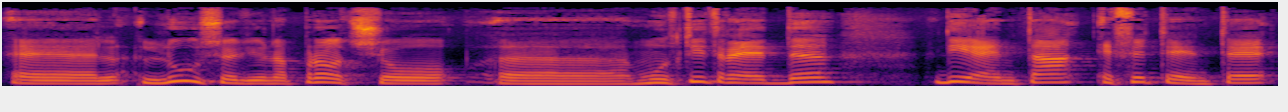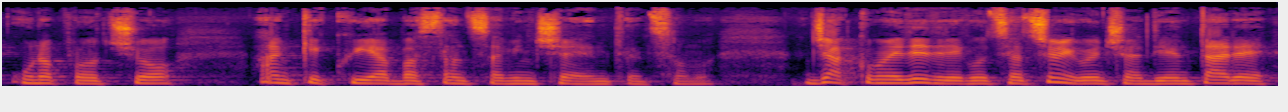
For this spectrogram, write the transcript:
eh, l'uso di un approccio eh, multithread diventa effettivamente un approccio anche qui abbastanza vincente. Insomma. Già come vedete le considerazioni cominciano a diventare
